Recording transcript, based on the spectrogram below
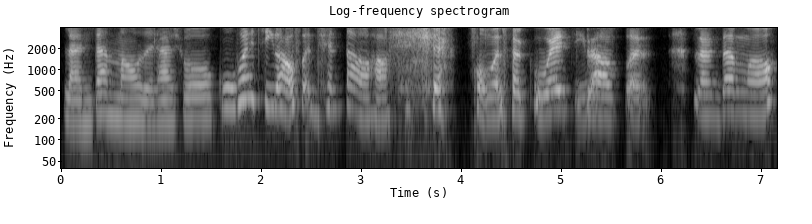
懒蛋猫的，他说骨灰级老粉签到，好，谢谢我们的骨灰级老粉懒蛋猫。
